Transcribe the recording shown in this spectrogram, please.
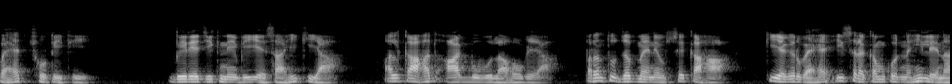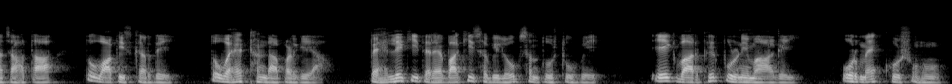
वह छोटी थी। बीरेजिक ने भी ऐसा ही किया। अलकाहद आग बुबूला हो गया। परंतु जब मैंने उससे कहा कि अगर वह इस रकम को नहीं लेना चाहता तो वापस कर दे तो वह ठंडा पड़ गया। पहले की तरह बाकी सभी लोग संतुष्ट हुए। एक बार फिर पूर्णिमा आ गई और मैं खुश हूँ।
